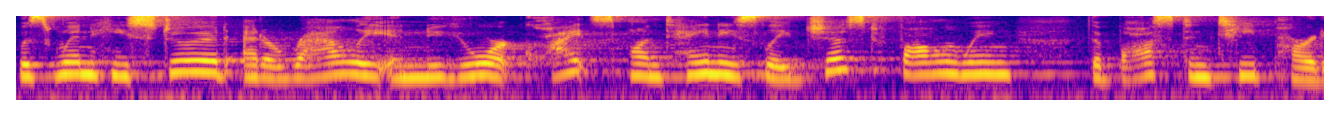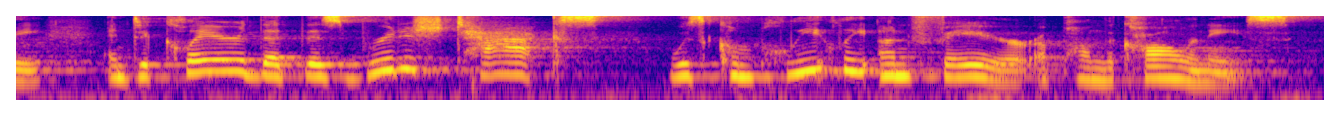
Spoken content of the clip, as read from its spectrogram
was when he stood at a rally in New York quite spontaneously, just following the Boston Tea Party, and declared that this British tax was completely unfair upon the colonies.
